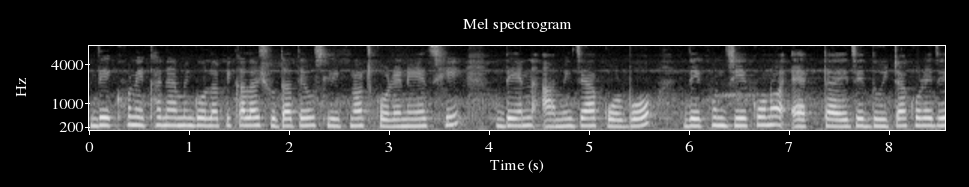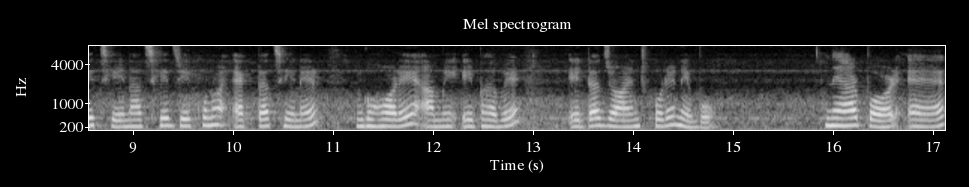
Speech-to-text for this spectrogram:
দেখুন, এখানে আমি গোলাপি কালার সুতাতেও স্লিপ নট করে নিয়েছি। দেন আমি যা করব, দেখুন, যে কোনো একটা, এই যে দুইটা করে যে চেন আছে, যে কোনো একটা চেনের ঘরে আমি এভাবে এটা জয়েন্ট করে নেব। নেয়ার পর এক,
